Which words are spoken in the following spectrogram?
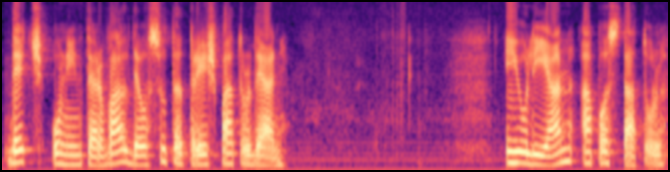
deci un interval de 134 de ani. Iulian Apostatul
